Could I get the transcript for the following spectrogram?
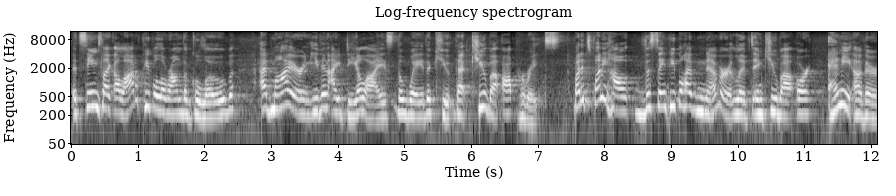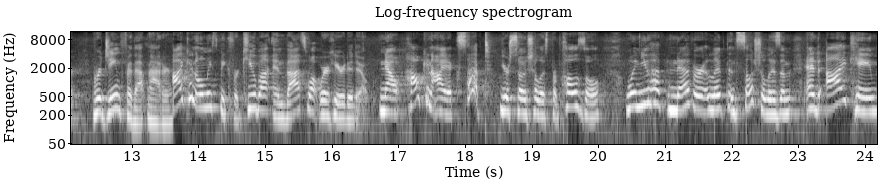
It seems like a lot of people around the globe admire and even idealize the way the Cu that Cuba operates. But it's funny how the same people have never lived in Cuba or any other regime for that matter. I can only speak for Cuba and that's what we're here to do. Now, how can I accept your socialist proposal when you have never lived in socialism and I came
